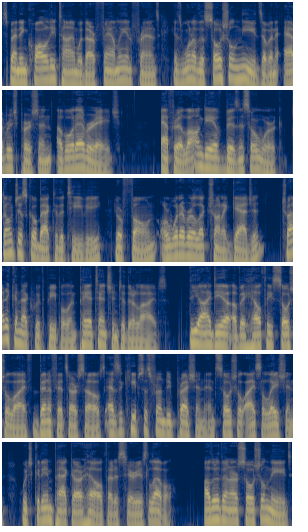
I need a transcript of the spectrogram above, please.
Spending quality time with our family and friends is one of the social needs of an average person of whatever age. After a long day of business or work, don't just go back to the TV, your phone, or whatever electronic gadget. Try to connect with people and pay attention to their lives. The idea of a healthy social life benefits ourselves as it keeps us from depression and social isolation, which could impact our health at a serious level. Other than our social needs,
